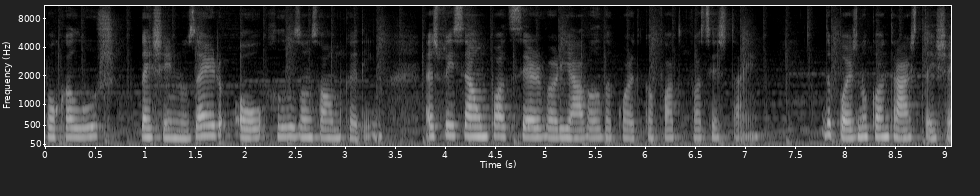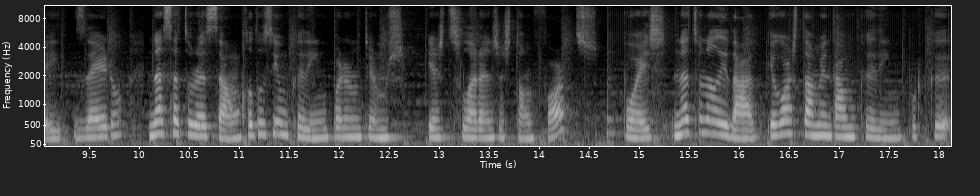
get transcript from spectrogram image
pouca luz, deixem no zero ou reduzam só um bocadinho. A exposição pode ser variável de acordo com a foto que vocês têm. Depois no contraste deixei zero. Na saturação reduzi um bocadinho para não termos estes laranjas tão fortes. Depois, na tonalidade, eu gosto de aumentar um bocadinho porque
